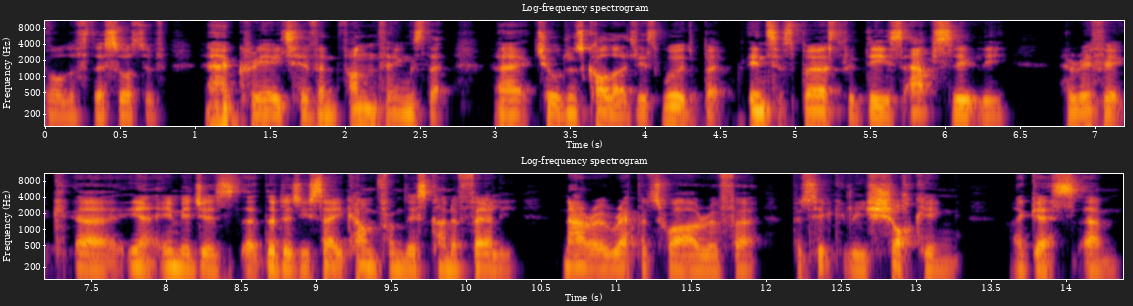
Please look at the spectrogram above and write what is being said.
all of the sort of uh, creative and fun things that uh, children's collages would, but interspersed with these absolutely horrific uh, yeah, images that, that, as you say, come from this kind of fairly narrow repertoire of uh, particularly shocking, I guess. Um,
